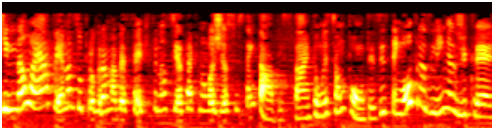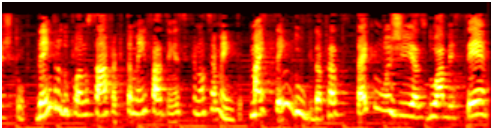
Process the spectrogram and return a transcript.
que não é apenas o programa ABC que financia tecnologias sustentáveis, tá? Então esse é um ponto. Existem outras linhas de crédito dentro do Plano Safra que também fazem esse financiamento. Mas sem dúvida, para as tecnologias do ABC,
